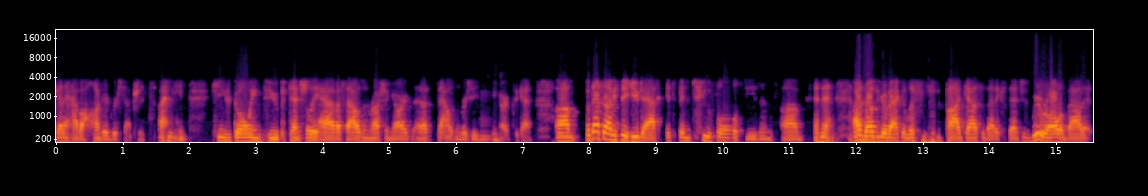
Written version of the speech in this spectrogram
going to have a hundred receptions. I mean, he's going to potentially have a thousand rushing yards and a thousand receiving yards again. Um, but that's obviously a huge ask. It's been two full seasons. Um, and then I'd love to go back and listen to the podcast of that extension. We were all about it.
